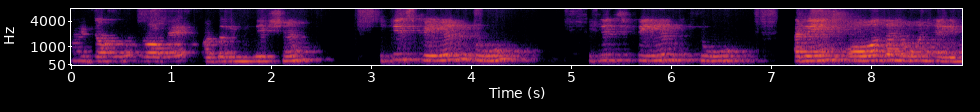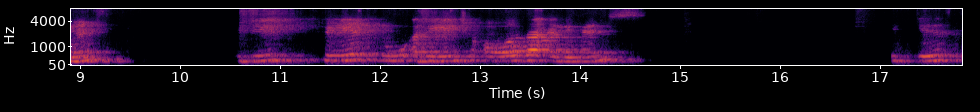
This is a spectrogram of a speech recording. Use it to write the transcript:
write down the drawback or the limitation. It is failed to it is failed to arrange all the known elements. It is failed to arrange all the elements. It is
